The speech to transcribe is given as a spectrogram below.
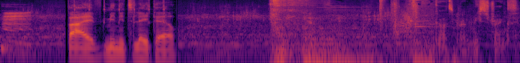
Hmm. Five minutes later. Gods grant me strength.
